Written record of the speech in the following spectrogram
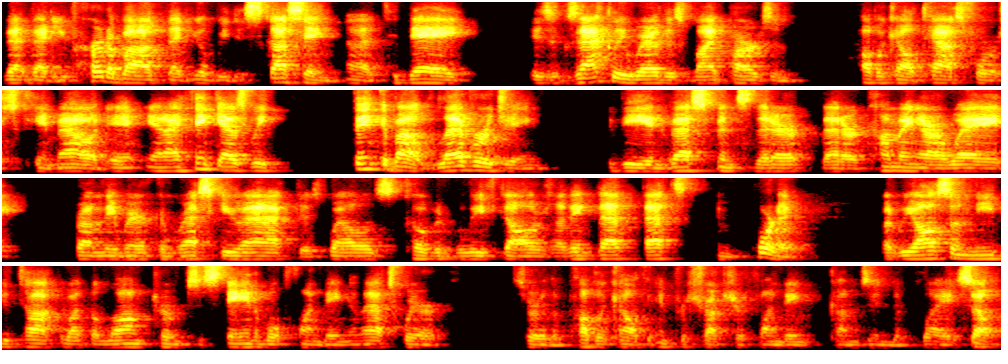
that, that you've heard about that you'll be discussing uh, today is exactly where this bipartisan public health task force came out. And, and I think as we think about leveraging the investments that are that are coming our way from the American Rescue Act as well as COVID relief dollars, I think that that's important. But we also need to talk about the long-term sustainable funding, and that's where sort of the public health infrastructure funding comes into play. So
